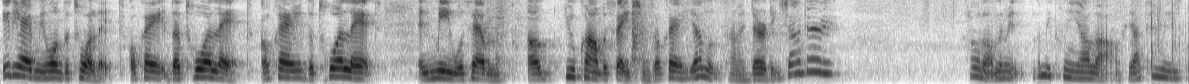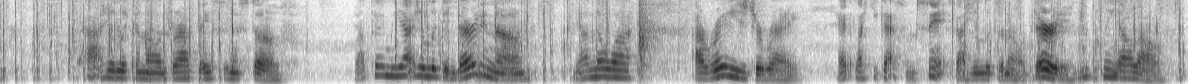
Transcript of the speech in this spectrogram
it had me on the toilet, okay? The toilet, okay? The toilet and me was having a, a few conversations, okay? Y'all look kind of dirty. Y'all dirty? Hold on, let me let me clean y'all off. Y'all can't be out here looking all dry facing and stuff. Y'all can't be out here looking dirty now. Y'all know why I raised you right. Act like you got some sense out here looking all dirty. Let me clean y'all off.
